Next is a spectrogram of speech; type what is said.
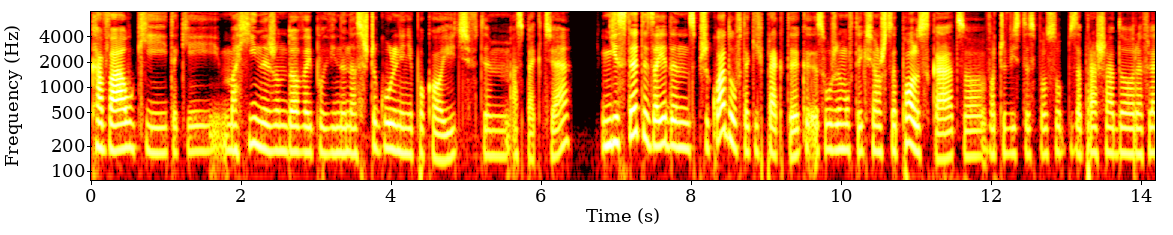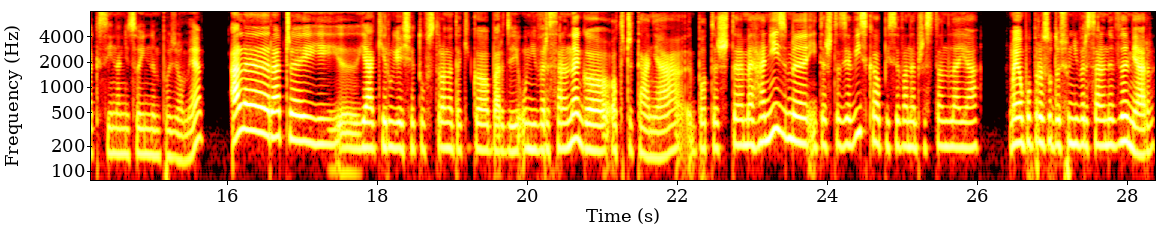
kawałki takiej machiny rządowej powinny nas szczególnie niepokoić w tym aspekcie. Niestety, za jeden z przykładów takich praktyk służy mu w tej książce Polska, co w oczywisty sposób zaprasza do refleksji na nieco innym poziomie. Ale raczej y, ja kieruję się tu w stronę takiego bardziej uniwersalnego odczytania, bo też te mechanizmy i też te zjawiska opisywane przez Stanleya mają po prostu dość uniwersalny wymiar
